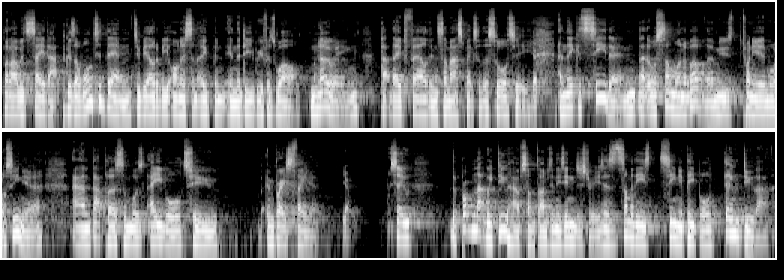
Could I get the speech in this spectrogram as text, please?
But I would say that because I wanted them to be able to be honest and open in the debrief as well, knowing that they'd failed in some aspects of the sortie. Yep. And they could see then that there was someone above them who's 20 years more senior, and that person was able to embrace failure. Yeah. So the problem that we do have sometimes in these industries is some of these senior people don't do that.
